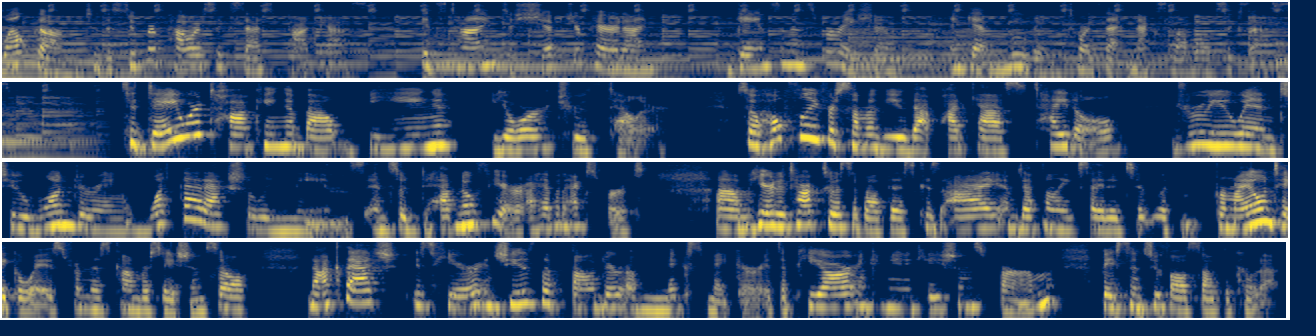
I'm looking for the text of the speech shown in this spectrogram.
Welcome to the Superpower Success Podcast. It's time to shift your paradigm, gain some inspiration, and get moving towards that next level of success. Today, we're talking about being your truth teller. So, hopefully, for some of you, that podcast title drew you into wondering what that actually means. And so have no fear. I have an expert um, here to talk to us about this because I am definitely excited to with for my own takeaways from this conversation. So Nak Thatch is here and she is the founder of Mixmaker. It's a PR and communications firm based in Sioux Falls, South Dakota.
